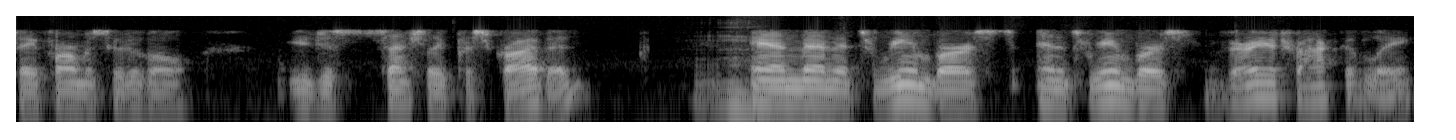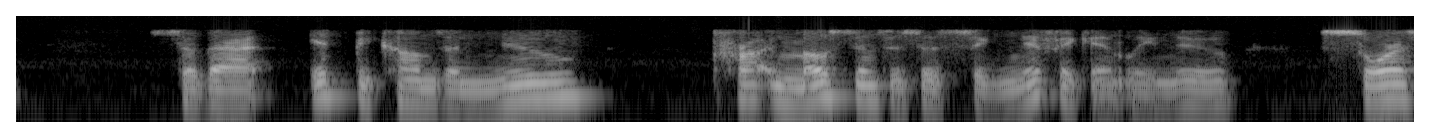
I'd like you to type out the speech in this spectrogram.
say, pharmaceutical. You just essentially prescribe it, mm-hmm. and then it's reimbursed, and it's reimbursed very attractively, so that it becomes a new, in most instances, significantly new source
